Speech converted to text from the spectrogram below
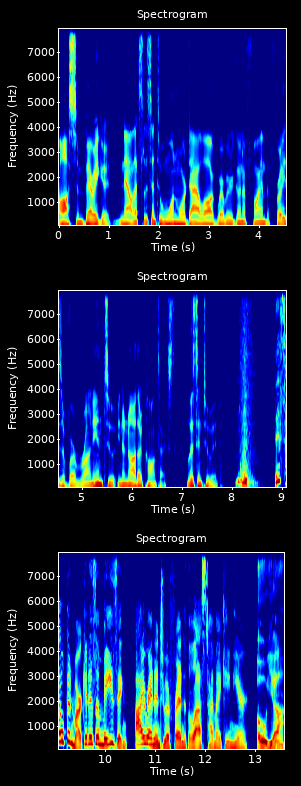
Awesome, very good. Now let's listen to one more dialogue where we're going to find the phrasal verb run into in another context. Listen to it. This open market is amazing. I ran into a friend the last time I came here. Oh, yeah?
